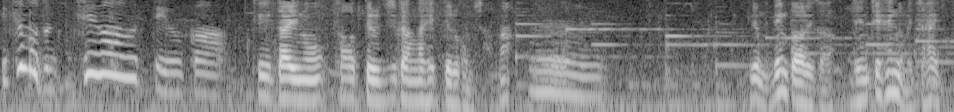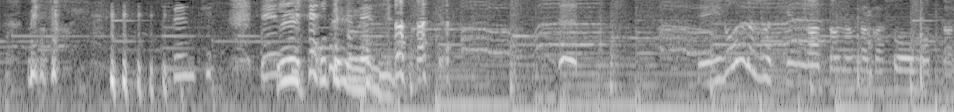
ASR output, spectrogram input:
いつもと違うっていうか。携帯の触ってる時間が減ってるかもしれんな。うん。でも電波悪いから電池変のめっちゃ早いめっちゃ 電池電え池ー使ってへんのにめっちゃ早いで いろんな発見があったなんだかそう思ったら。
